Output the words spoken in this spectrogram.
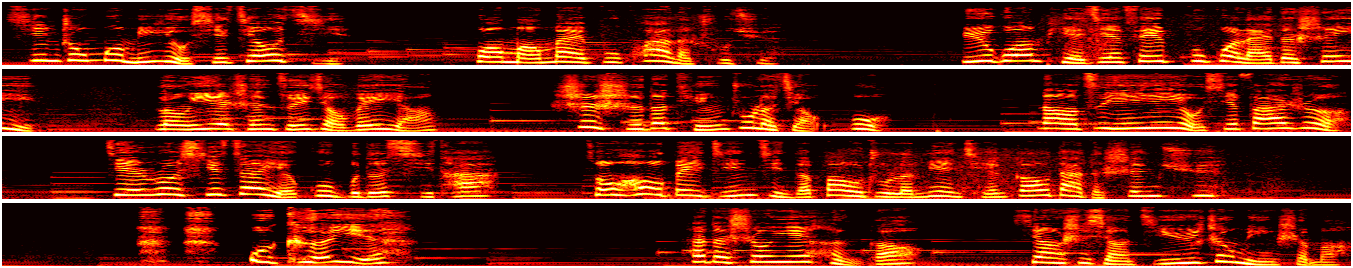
心中莫名有些焦急，慌忙迈步跨了出去。余光瞥见飞扑过来的身影，冷夜晨嘴角微扬，适时的停住了脚步，脑子隐隐有些发热。简若曦再也顾不得其他，从后背紧紧的抱住了面前高大的身躯。我可以。他的声音很高，像是想急于证明什么。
